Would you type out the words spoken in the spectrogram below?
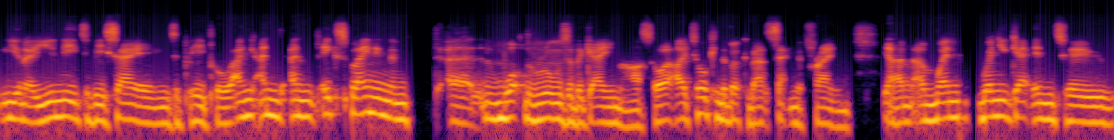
you know you need to be saying to people and and and explaining them uh, what the rules of the game are. So I, I, talk in the book about setting the frame. Yeah. Um, and when when you get into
